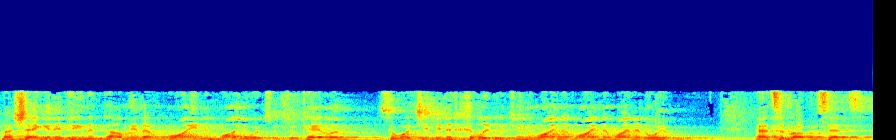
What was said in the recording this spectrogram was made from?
Mashagan, if you're going to tell me that wine and wine works with two kalim, so what should be the chilik between wine and wine and wine and oil? That's what Rabbah says.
